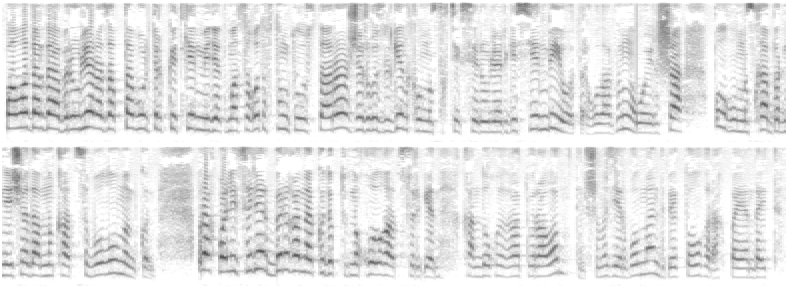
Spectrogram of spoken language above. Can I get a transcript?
Павлодарда біреулер азаптап өлтіріп кеткен Медет Масағұтовтың туыстары жүргізілген қылмыстық тексерулерге сенбей отыр. Олардың ойынша бұл қылмысқа бірнеше адамның қатысы болуы мүмкін. Бірақ полицейлер бір ғана күдіктіні қолға түсірген. Қанды оқиға туралы тілшіміз Ербол Мәндібек толығырақ баяндайды.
